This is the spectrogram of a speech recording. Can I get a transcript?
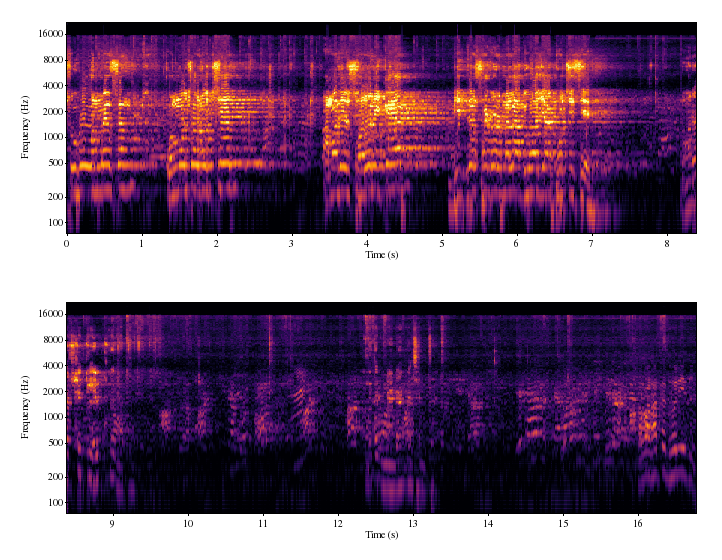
শুভ উন্মেষণ উন্মোচন হচ্ছে। আমাদের স্মরণিকা বিদ্যাসাগর মেলা দু হাজার পঁচিশের মহারাজকে একটু হেল্প করে। আমাদের ম্যাডাম আছেন তো। সবার হাতে ধরিয়ে দিই।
